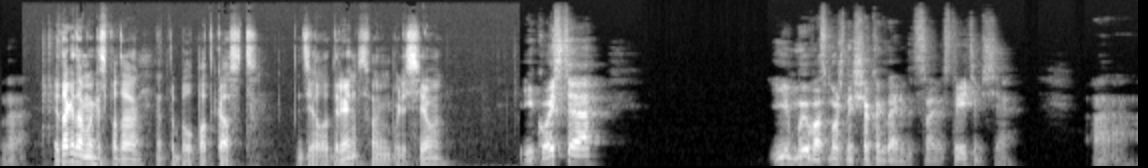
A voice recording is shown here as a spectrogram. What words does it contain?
Итак, дамы и господа, это был подкаст «Дело дрянь». С вами были Сева. И Костя. И мы, возможно, еще когда-нибудь с вами встретимся. А,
